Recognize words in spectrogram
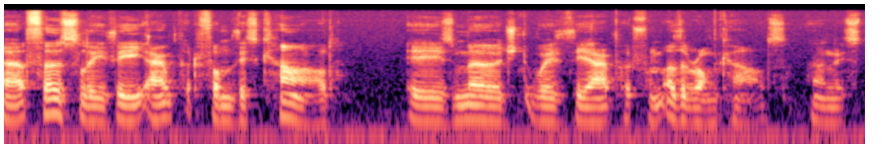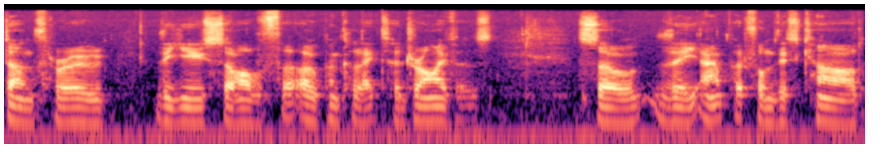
Uh, firstly, the output from this card is merged with the output from other ROM cards and it's done through the use of open collector drivers. So the output from this card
